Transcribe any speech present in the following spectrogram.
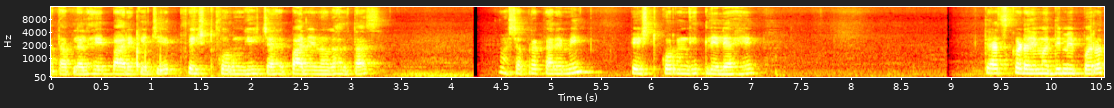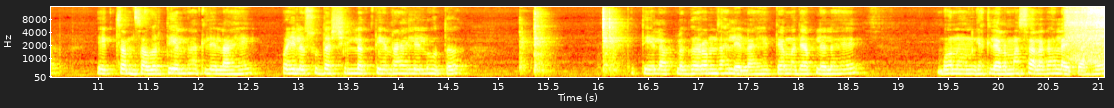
आता आपल्याला हे बारीक याची एक पेस्ट करून घ्यायची आहे पाणी न घालताच. अशा प्रकारे मी पेस्ट करून घेतलेले आहे. त्याच कढईमध्ये मी परत एक चमचावर तेल घातलेलं आहे. पहिलंसुद्धा शिल्लक तेल राहिलेलं होतं. ते तेल आपलं गरम झालेलं आहे. त्यामध्ये आपल्याला हे बनवून घेतलेला मसाला घालायचा आहे.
